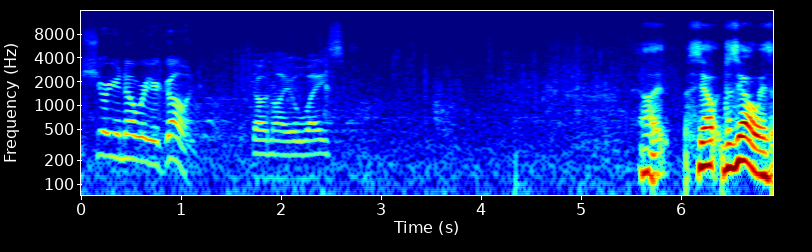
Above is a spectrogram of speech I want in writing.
sure you know where you're going? Don't I always? Uh, does, he, does he always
